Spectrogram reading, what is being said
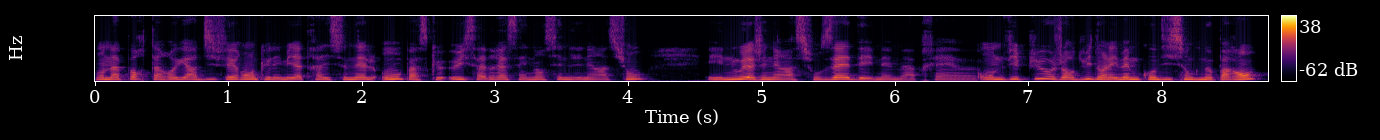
On apporte un regard différent que les médias traditionnels ont parce que eux ils s'adressent à une ancienne génération et nous la génération Z et même après, on ne vit plus aujourd'hui dans les mêmes conditions que nos parents.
